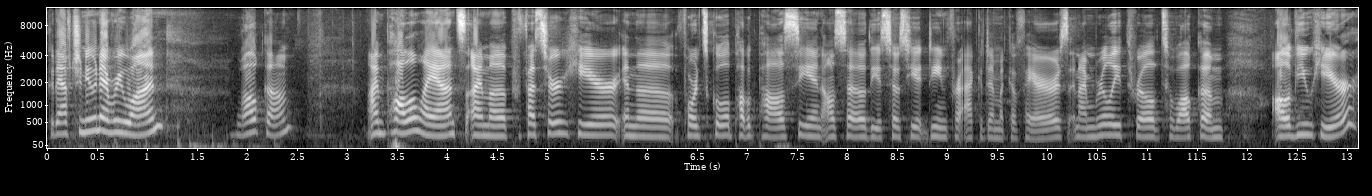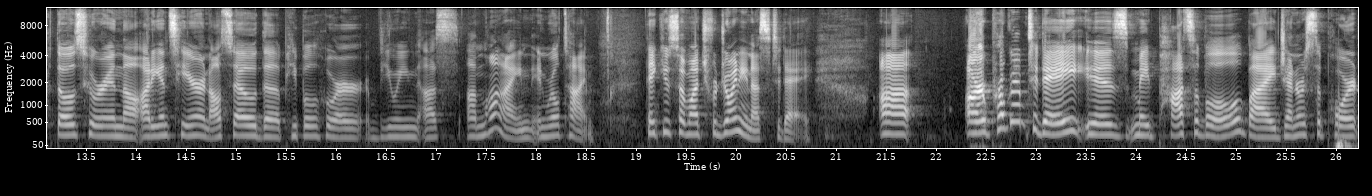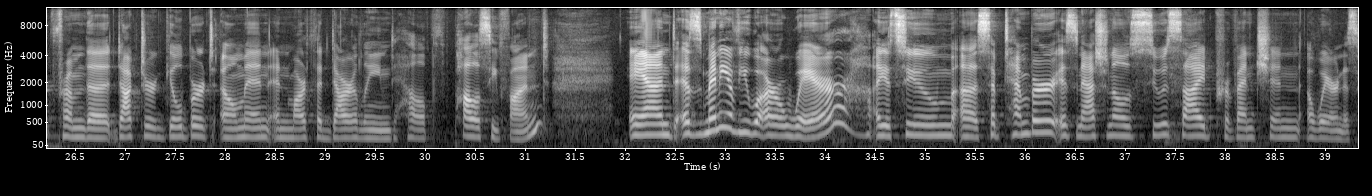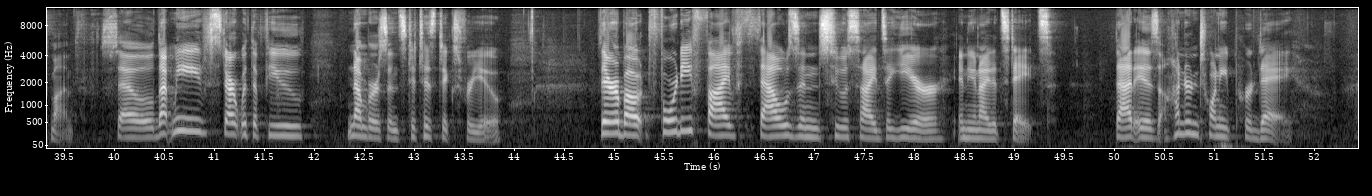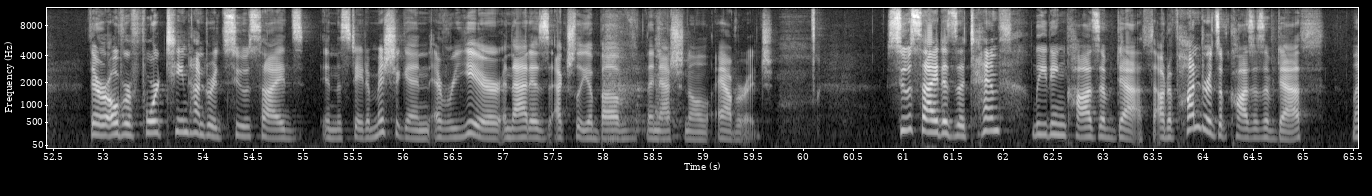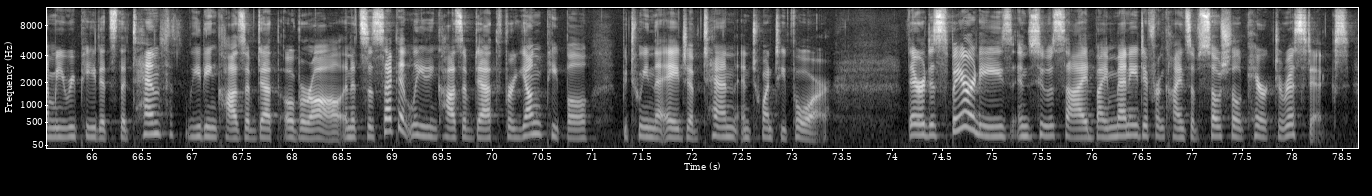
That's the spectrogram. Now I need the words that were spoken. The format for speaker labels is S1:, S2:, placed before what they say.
S1: Good afternoon, everyone. Welcome. I'm Paula Lantz. I'm a professor here in the Ford School of Public Policy and also the Associate Dean for Academic Affairs. And I'm really thrilled to welcome all of you here, those who are in the audience here, and also the people who are viewing us online in real time. Thank you so much for joining us today. Uh, our program today is made possible by generous support from the Dr. Gilbert Omenn and Martha Darling Health Policy Fund. And as many of you are aware, I assume uh, September is National Suicide Prevention Awareness Month. So let me start with a few numbers and statistics for you. There are about 45,000 suicides a year in the United States. That is 120 per day. There are over 1,400 suicides in the state of Michigan every year, and that is actually above the national average. Suicide is the 10th leading cause of death. Out of hundreds of causes of death, let me repeat, it's the 10th leading cause of death overall, and it's the second leading cause of death for young people between the age of 10 and 24. There are disparities in suicide by many different kinds of social characteristics.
